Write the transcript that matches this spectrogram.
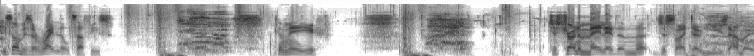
These zombies are right little toughies. Right. Come here, you. Just trying to melee them, just so I don't use ammo.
